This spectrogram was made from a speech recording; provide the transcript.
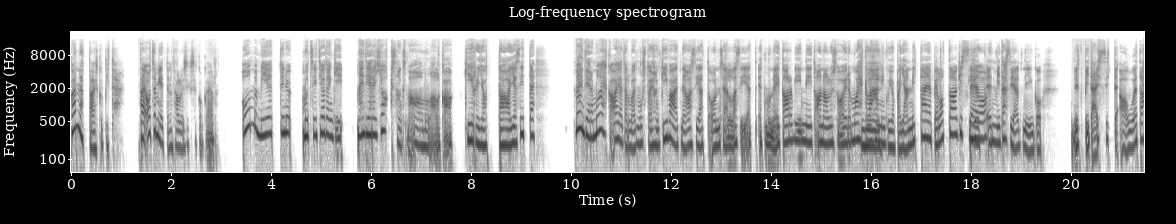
Kannattaisiko pitää? Tai oot sä miettinyt, haluaisitko sä kokeilla? Oon mä miettinyt, mutta sitten jotenkin, mä en tiedä jaksaanko mä aamulla alkaa kirjoittaa. Ja sitten, mä en tiedä, mä oon ehkä ajatellut, että musta on ihan kiva, että ne asiat on sellaisia, että, että mun ei tarvii niitä analysoida. Mua ehkä Niin. vähän niin kuin jopa jännittää ja pelottaakin se, Joo. että, että mitä sieltä niin kuin nyt pitäisi sitten aueta.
